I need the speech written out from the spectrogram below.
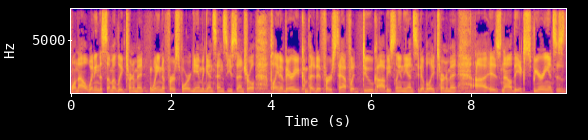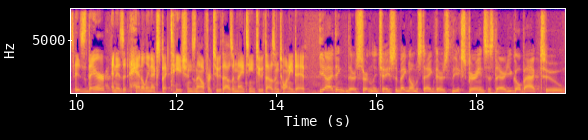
Well, now winning the Summit League tournament, winning the first four game against NC Central, playing a very competitive first half with Duke, obviously in the NCAA tournament, uh, is now the experience is is there, and is it handling expectations now for 2019, 2020, Dave? Yeah, I think there's certainly Chase. And make no mistake, there's the experiences there. You go back to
